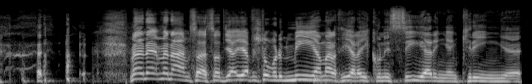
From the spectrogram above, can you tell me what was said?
men, nej, men nej, så, här, så att jag, jag förstår vad du menar, att hela ikoniseringen kring, eh,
